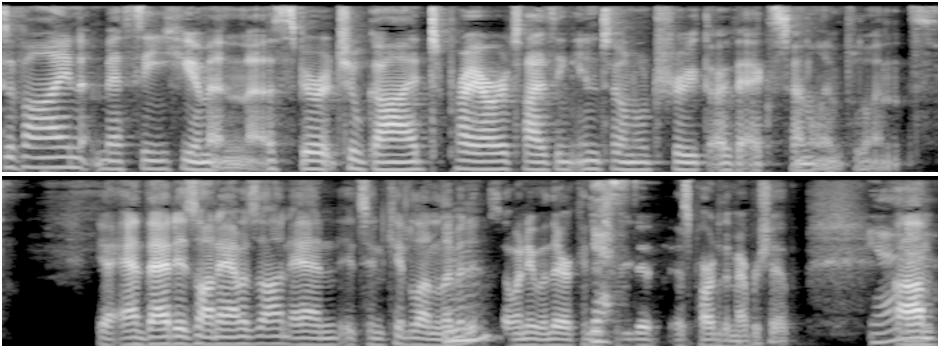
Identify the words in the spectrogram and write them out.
Divine Messy Human, a spiritual guide to prioritizing internal truth over external influence. Yeah, and that is on Amazon and it's in Kindle Unlimited, mm-hmm. so anyone there can yes. read it as part of the membership. Yeah. Um,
